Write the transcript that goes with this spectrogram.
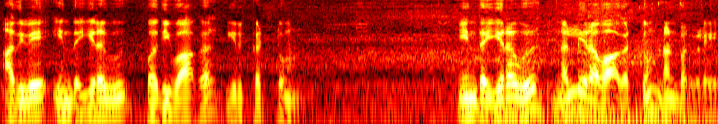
அதுவே இந்த இரவு பதிவாக இருக்கட்டும். இந்த இரவு நள்ளிரவாகட்டும் நண்பர்களே.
